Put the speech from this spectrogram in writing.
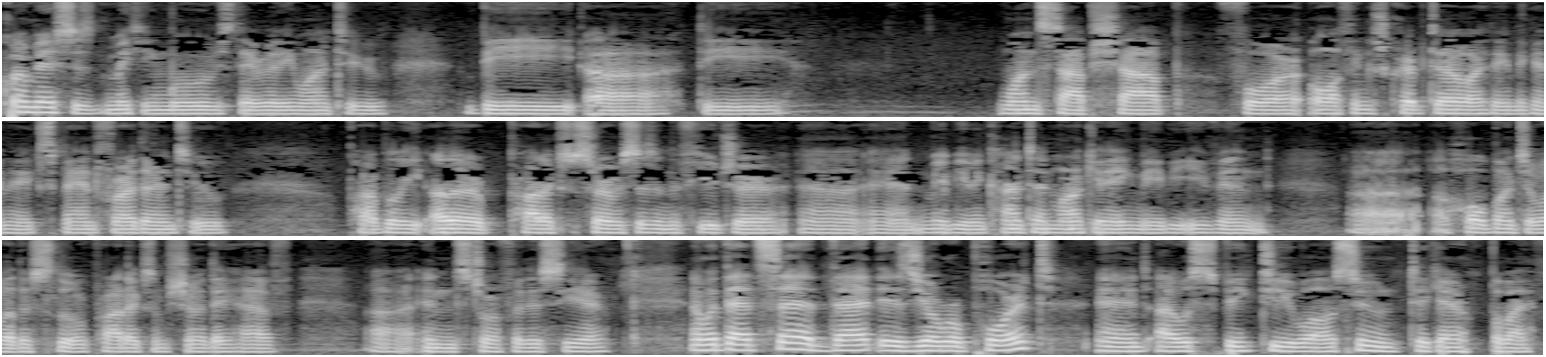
Coinbase is making moves. They really want to be uh, the one-stop shop for all things crypto. I think they're going to expand further into probably other products or services in the future, uh, and maybe even content marketing, maybe even uh, a whole bunch of other slew of products I'm sure they have uh, in store for this year. And with that said, that is your report, and I will speak to you all soon. Take care. Bye bye.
